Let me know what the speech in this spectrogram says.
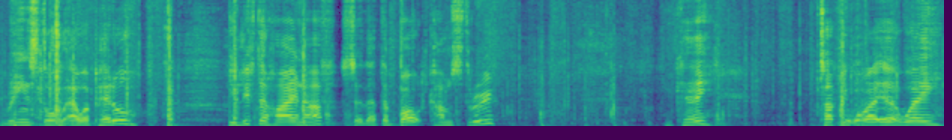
Reinstall our pedal. You lift it high enough so that the bolt comes through. Okay. Tuck your wire away.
